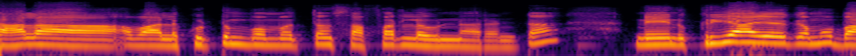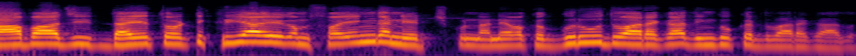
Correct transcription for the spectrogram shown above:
చాలా వాళ్ళ కుటుంబం మొత్తం సఫర్లో ఉన్నారంట. నేను క్రియాయోగము బాబాజీ దయతోటి క్రియాయోగం స్వయంగా నేర్చుకున్నాను ఒక గురువు ద్వారా కాదు ఇంకొకరి ద్వారా కాదు.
